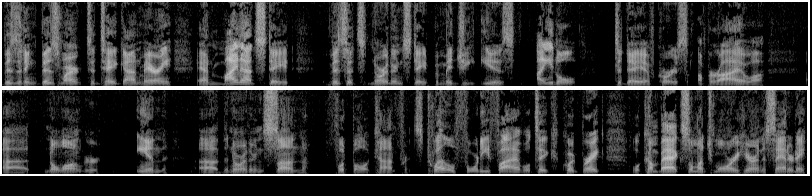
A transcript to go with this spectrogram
visiting Bismarck to take on Mary. And Minot State visits Northern State. Bemidji is idle today. Of course, Upper Iowa uh, no longer in uh, the Northern Sun Football Conference. 1245. We'll take a quick break. We'll come back so much more here on a Saturday.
